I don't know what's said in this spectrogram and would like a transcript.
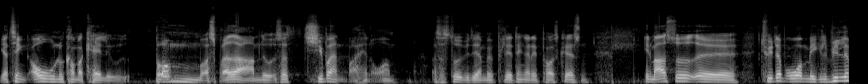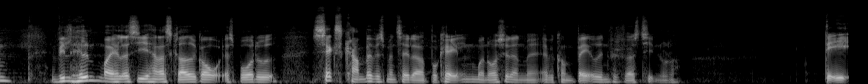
Jeg tænkte, åh, oh, nu kommer Kalle ud. Bum, og spreder armene ud, så chipper han bare hen over ham. Og så stod vi der med plætningerne i postkassen. En meget sød øh, Twitter-bruger, Mikkel Wilhelm, Wilhelm, må jeg hellere sige, han har skrevet i går, jeg spurgte ud. Seks kampe, hvis man tæller pokalen mod Nordsjælland med, er vi kommet bagud inden for de første 10 minutter. Det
